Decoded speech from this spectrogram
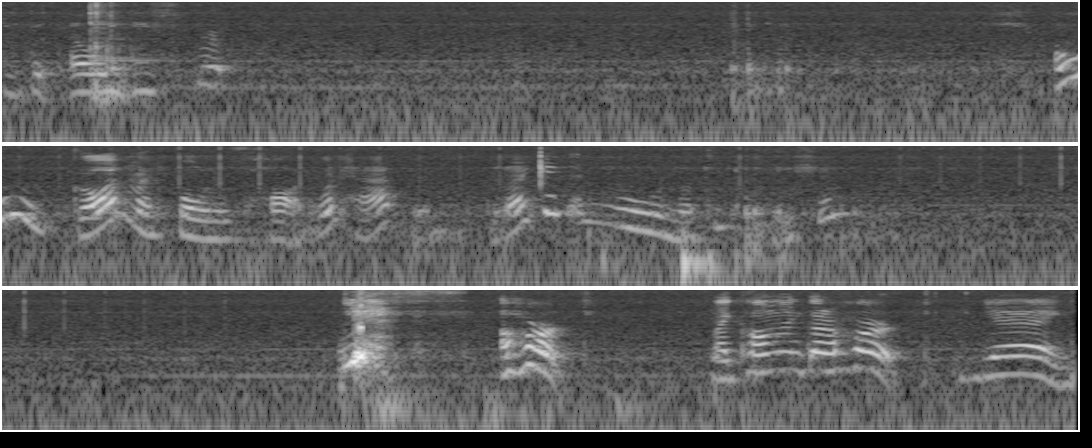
Stupid LED strip. Oh god, my phone is hot. What happened? Did I get any new notification? Yes! A heart. My comment got a heart. Yay.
